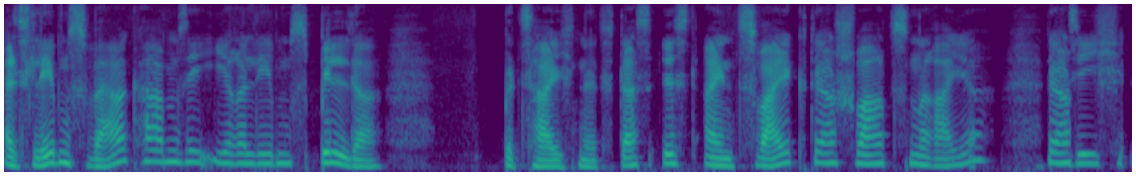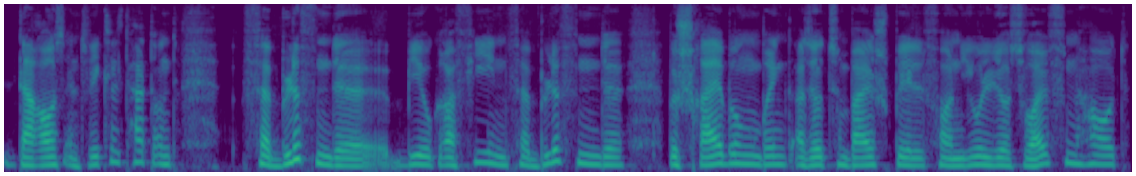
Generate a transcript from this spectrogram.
Als Lebenswerk haben Sie Ihre Lebensbilder bezeichnet. Das ist ein Zweig der schwarzen Reihe, der sich daraus entwickelt hat und verblüffende Biografien, verblüffende Beschreibungen bringt, also zum Beispiel von Julius Wolfenhaut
